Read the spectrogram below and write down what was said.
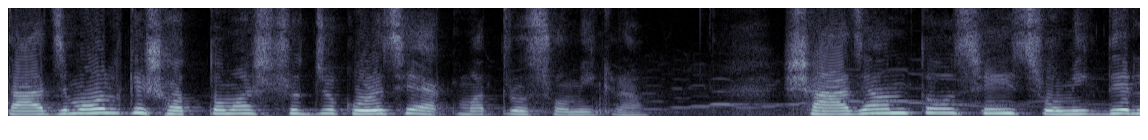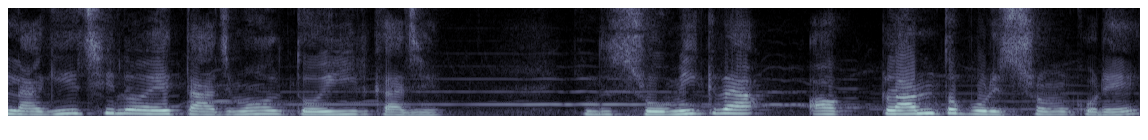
তাজমহলকে সত্যমাশ্চর্য করেছে একমাত্র শ্রমিকরা। শাহজাহান তো সেই শ্রমিকদের লাগিয়েছিল এই তাজমহল তৈরির কাজে। কিন্তু শ্রমিকরা অক্লান্ত পরিশ্রম করে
